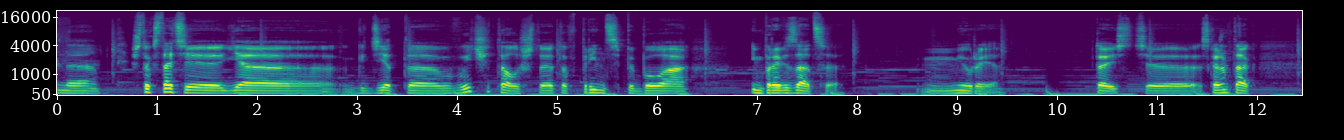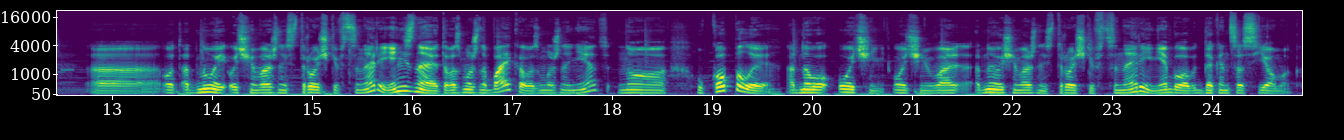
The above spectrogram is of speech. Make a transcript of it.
Да. Что, кстати, я где-то вычитал, что это, в принципе, была импровизация Мюррея. То есть, э, скажем так, э, от одной очень важной строчки в сценарии, я не знаю, это, возможно, байка, возможно, нет, но у Копполы одного очень-очень ва- одной очень важной строчки в сценарии не было до конца съемок.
